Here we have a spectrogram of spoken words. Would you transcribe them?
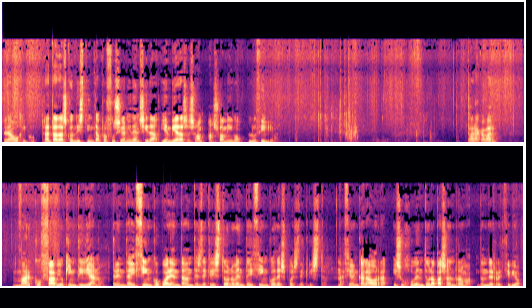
pedagógico, tratadas con distinta profusión y densidad y enviadas a su, a su amigo Lucilio. Para acabar, Marco Fabio Quintiliano, 35-40 a.C., 95 después de Cristo. Nació en Calahorra y su juventud la pasó en Roma, donde recibió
